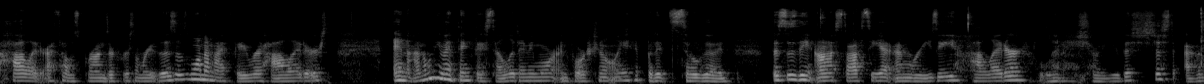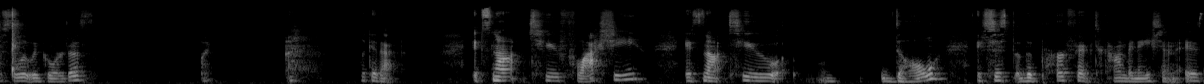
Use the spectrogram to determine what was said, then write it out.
highlighter. I thought it was bronzer for some reason. This is one of my favorite highlighters. And I don't even think they sell it anymore, unfortunately, but it's so good. This is the Anastasia Amrezy highlighter. Let me show you. This is just absolutely gorgeous. Like, look at that. It's not too flashy. It's not too dull. It's just the perfect combination. It is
